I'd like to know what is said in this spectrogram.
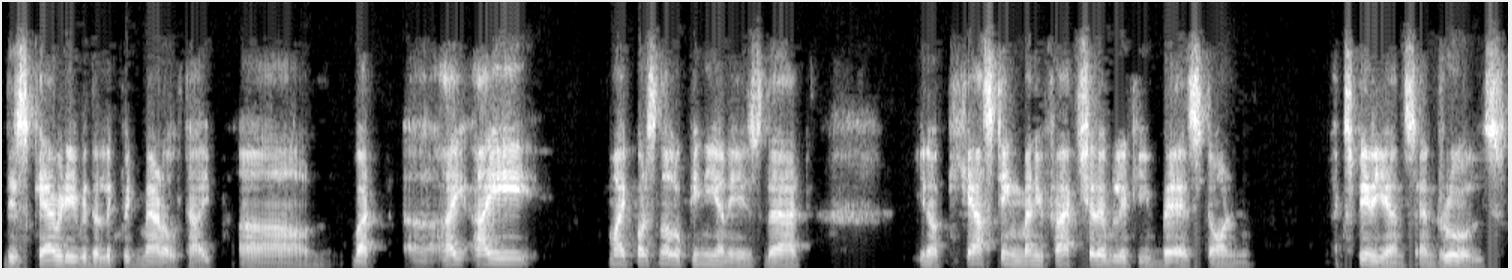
this cavity with the liquid metal type. Um, but uh, I, I, my personal opinion is that, you know, casting manufacturability based on experience and rules,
